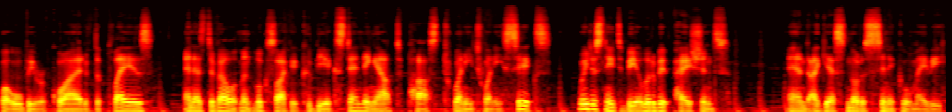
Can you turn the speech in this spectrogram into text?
what will be required of the players, and as development looks like it could be extending out to past 2026, we just need to be a little bit patient and I guess not as cynical maybe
